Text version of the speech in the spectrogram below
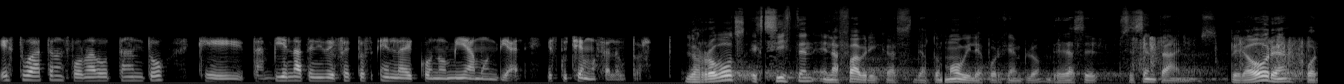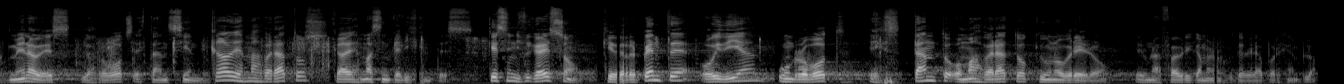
esto ha transformado tanto que también ha tenido efectos en la economía mundial. Escuchemos al autor. Los robots existen en las fábricas de automóviles, por ejemplo, desde hace 60 años. Pero ahora, por primera vez, los robots están siendo cada vez más baratos, cada vez más inteligentes. ¿Qué significa eso? Que de repente, hoy día, un robot es tanto o más barato que un obrero en una fábrica manufacturera, por ejemplo.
